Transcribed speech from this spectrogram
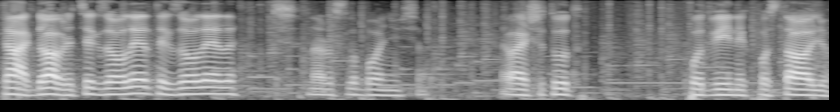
Так, добре, цих завалили, тих завалили. На розслабоні все. Давай ще тут подвійних поставлю.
